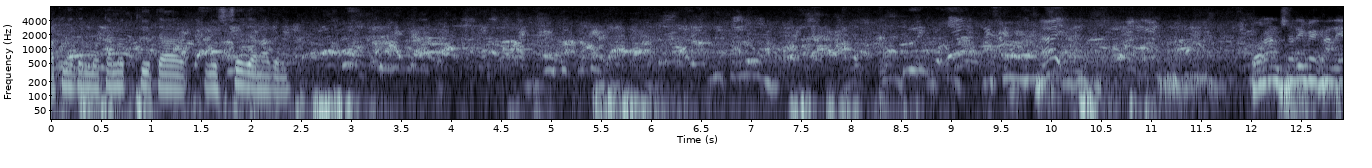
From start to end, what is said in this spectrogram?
আপনাদের মতামত কি তা নিশ্চয়ই জানাবেন। কোরআন শরীফ এখানে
